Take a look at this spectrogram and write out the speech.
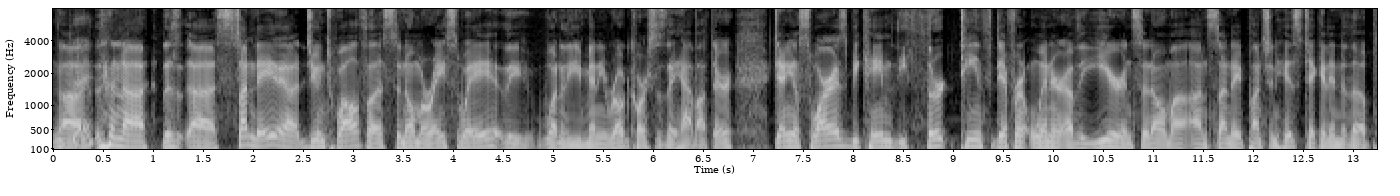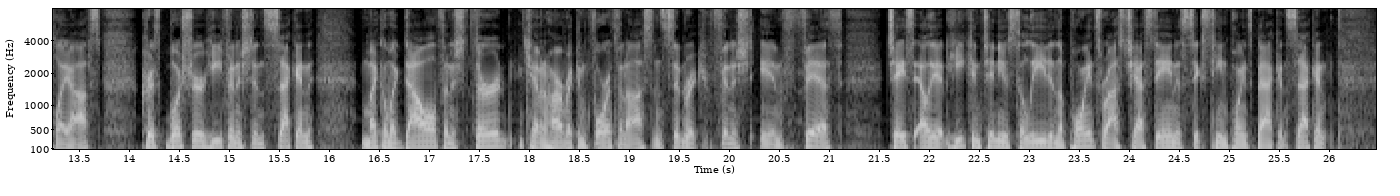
Uh, okay. Uh, then uh, this uh, Sunday, uh, June twelfth, uh, Sonoma Raceway, the one of the many road courses they have out there. Daniel Suarez became the thirteenth different winner of the year in Sonoma on Sunday, punching his ticket into the playoffs. Chris Buescher he finished in second. Michael McDowell finished third. Kevin Harvick in fourth, and Austin Cindric finished in fifth. Chase Elliott, he continues to lead in the points. Ross Chastain is 16 points back in second.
